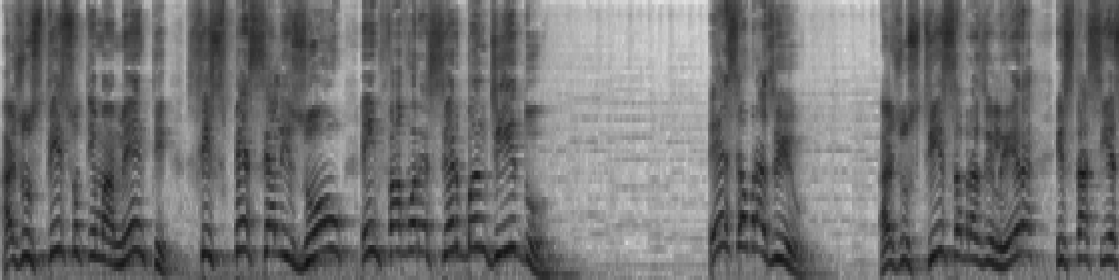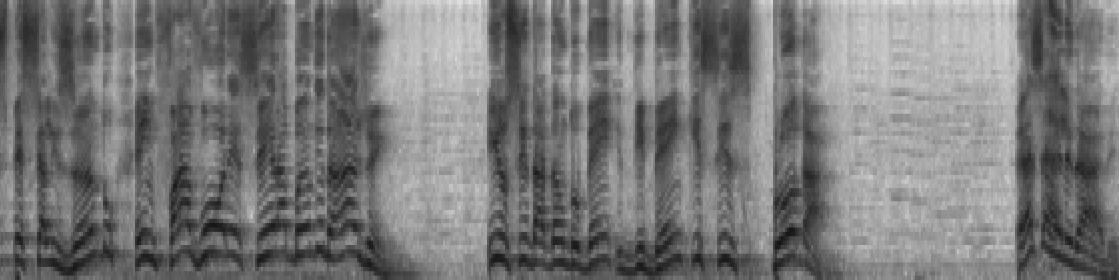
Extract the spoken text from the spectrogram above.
A justiça ultimamente se especializou em favorecer bandido. Esse é o Brasil. A justiça brasileira está se especializando em favorecer a bandidagem. E o cidadão do bem, de bem que se exploda. Essa é a realidade.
